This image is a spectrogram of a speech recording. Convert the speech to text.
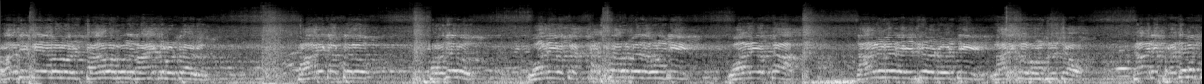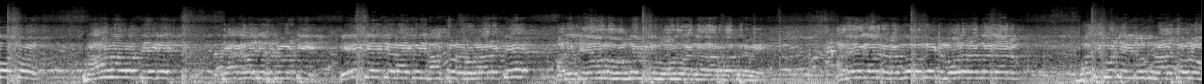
రాజకీయాలలో చాలా మంది నాయకులు ఉంటారు కార్యకర్తలు ప్రజలు వారి యొక్క కష్టాల మీద ఉండి వారి యొక్క దాని మీద ఎదిగినటువంటి నాయకులు మనం చూసాం కానీ ప్రజల కోసం ప్రాణాలు తీగే త్యాగాలు చేసినటువంటి ఏకైక నాయకులు ఈ రాష్ట్రంలో ఉన్నారంటే అది కేవలం వంగవీటి మోహనరంగ గారు మాత్రమే అదే గారు రంగవంగవీటి మోహనరంగ గారు బతికుంటే ఈరోజు రాష్ట్రంలో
